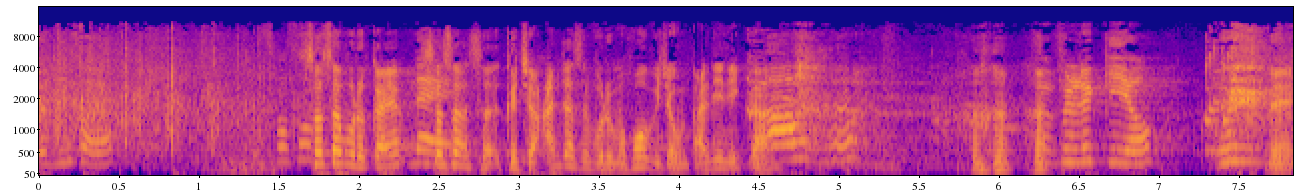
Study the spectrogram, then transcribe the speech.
여기서요? 서서? 서서 부를까요? 네. 서서, 서, 그쵸. 앉아서 부르면 호흡이 조금 딸리니까. 아, 저 부를게요. 네.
